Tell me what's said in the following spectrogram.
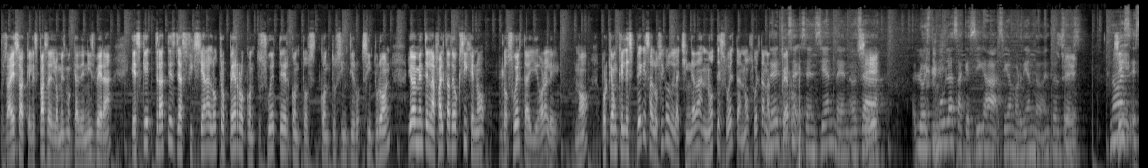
pues a eso, a que les pasa lo mismo que a Denise Vera, es que trates de asfixiar al otro perro con tu suéter, con tu, con tu cinturón, y obviamente en la falta de oxígeno lo suelta y órale, ¿no? Porque aunque les pegues a los hijos de la chingada, no te sueltan, ¿no? Sueltan a tu perro. Se, se encienden, o sea, lo estimulas a que siga, siga mordiendo. Entonces, no, es, es,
